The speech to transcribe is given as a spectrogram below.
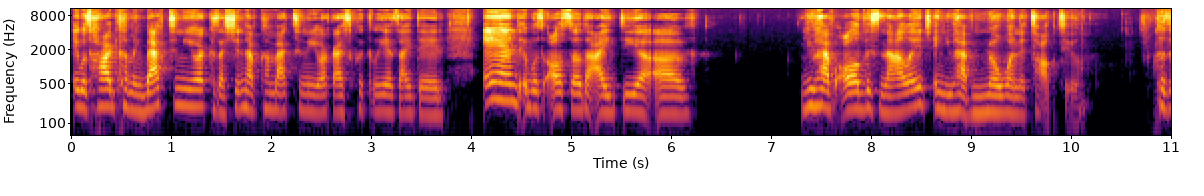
It was hard coming back to New York because I shouldn't have come back to New York as quickly as I did. And it was also the idea of you have all this knowledge and you have no one to talk to. Cause,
